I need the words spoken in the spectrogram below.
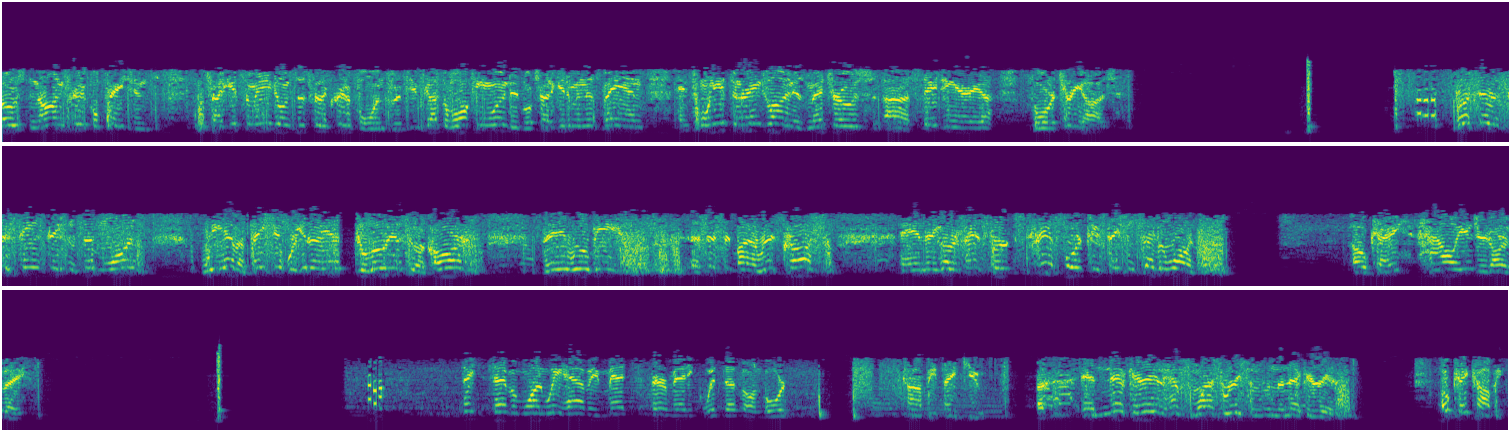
most non-critical patients. We'll try to get some ambulances for the critical ones, but if you've got the walking wounded, we'll try to get them in this van. And 20th and Range Line is Metro's uh, staging area for triage. Bus 716, Station 71. We have a patient we're getting ready to load into a car. They will be assisted by a Red Cross, and they're going to transfer, transport to Station 71. Okay, how injured are they? Station 71, we have a med paramedic with us on board. Copy, thank you. Uh, and neck area, have some lacerations in the neck area. Okay, copy.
